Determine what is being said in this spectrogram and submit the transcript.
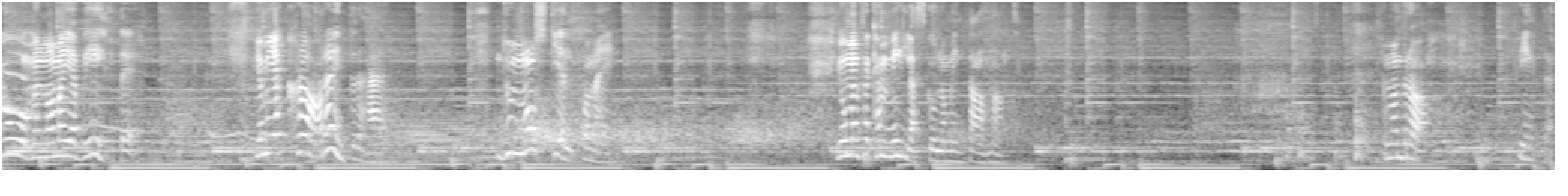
Jo, men mamma, jag vet det. Ja, men jag klarar inte det här. Du måste hjälpa mig. Jo, men för Camillas skull om inte annat. Ja, men bra. Fint det.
